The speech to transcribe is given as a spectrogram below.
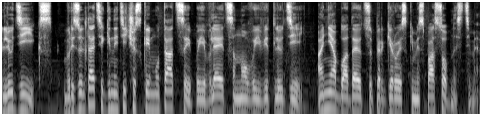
Люди X. В результате генетической мутации появляется новый вид людей. Они обладают супергеройскими способностями.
